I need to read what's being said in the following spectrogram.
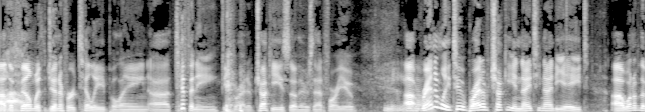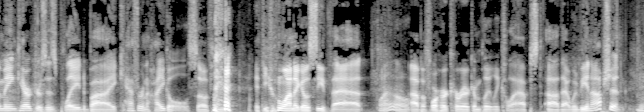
uh, the wow. film with Jennifer Tilly playing uh, Tiffany, the Bride of Chucky. So there's that for you. Uh, randomly, too, Bride of Chucky in 1998. Uh, one of the main characters is played by Katherine Heigl. So if you if you want to go see that, Wow. uh, before her career completely collapsed, uh, that would be an option. Yeah.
